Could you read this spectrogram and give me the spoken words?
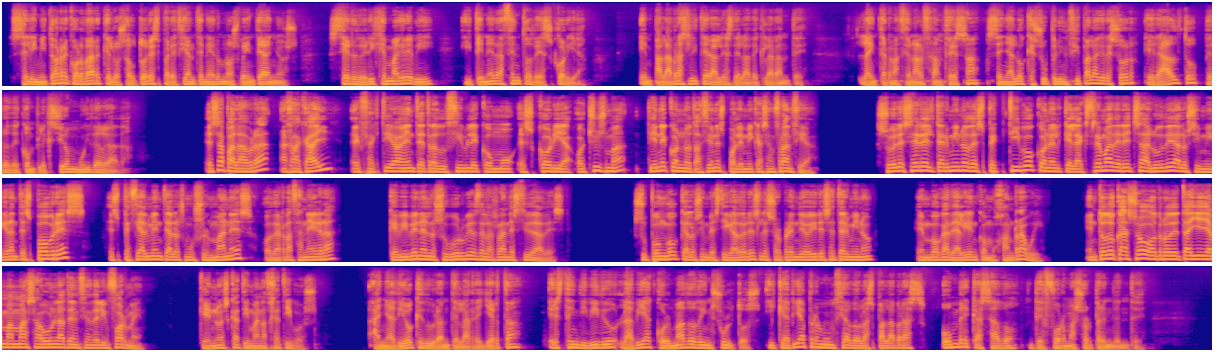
Se limitó a recordar que los autores parecían tener unos 20 años, ser de origen magrebí y tener acento de escoria, en palabras literales de la declarante. La internacional francesa señaló que su principal agresor era alto pero de complexión muy delgada. Esa palabra, racaille, efectivamente traducible como escoria o chusma, tiene connotaciones polémicas en Francia. Suele ser el término despectivo con el que la extrema derecha alude a los inmigrantes pobres, especialmente a los musulmanes o de raza negra, que viven en los suburbios de las grandes ciudades. Supongo que a los investigadores les sorprende oír ese término en boca de alguien como Hamraoui. En todo caso, otro detalle llama más aún la atención del informe, que no escatiman adjetivos. Añadió que durante la reyerta, este individuo la había colmado de insultos y que había pronunciado las palabras hombre casado de forma sorprendente.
